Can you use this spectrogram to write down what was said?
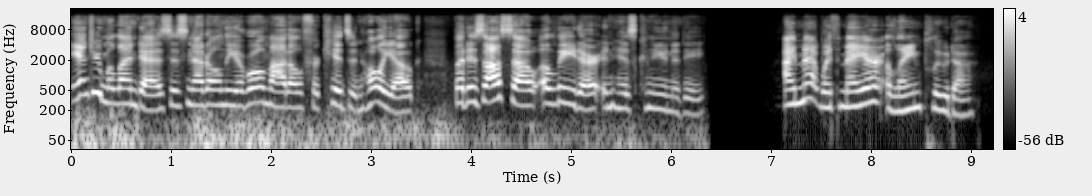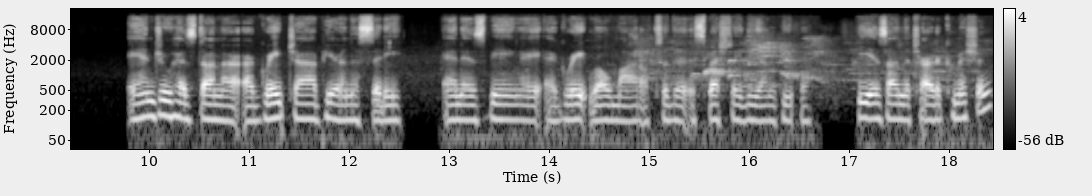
Andrew Melendez is not only a role model for kids in Holyoke, but is also a leader in his community. I met with Mayor Elaine Pluta. Andrew has done a, a, great job here in the city and is being a, a great role model to the, especially the young people. He is on the Charter Commission.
